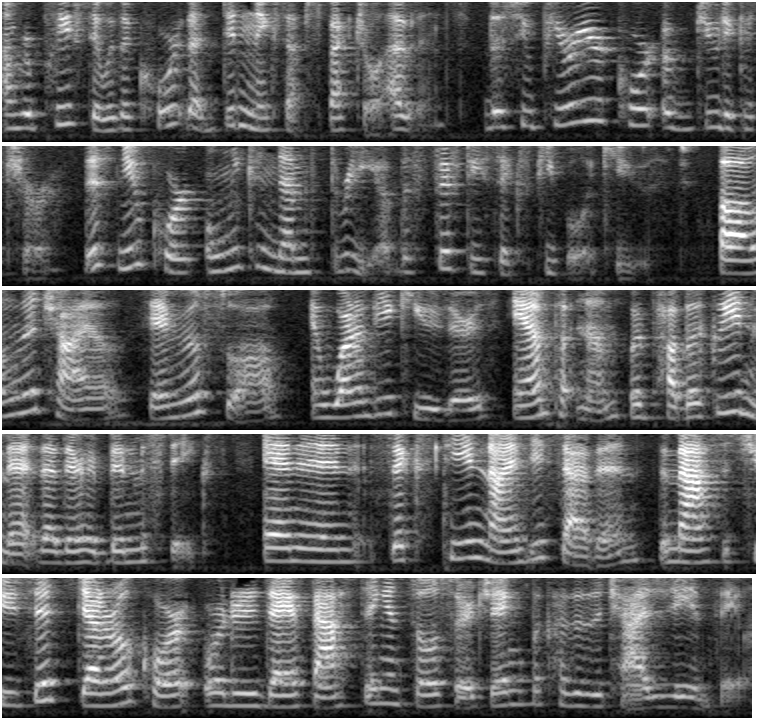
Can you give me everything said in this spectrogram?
and replaced it with a court that didn't accept spectral evidence. The Superior Court of Judicature. This new court only condemned three of the 56 people accused. Following the trial, Samuel Sewall and one of the accusers, Ann Putnam, would publicly admit that there had been mistakes and in 1697, the Massachusetts General Court ordered a day of fasting and soul searching because of the tragedy in Salem.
